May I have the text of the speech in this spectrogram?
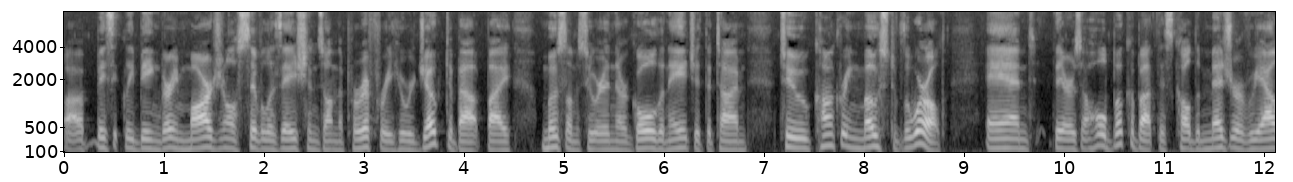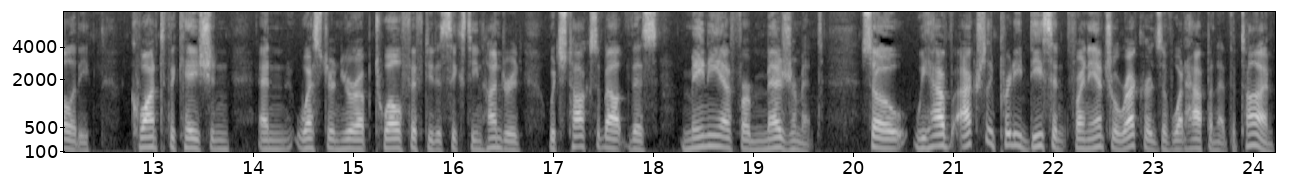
uh, basically being very marginal civilizations on the periphery who were joked about by Muslims who were in their golden age at the time to conquering most of the world. And there's a whole book about this called The Measure of Reality Quantification and Western Europe 1250 to 1600, which talks about this mania for measurement. So we have actually pretty decent financial records of what happened at the time.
